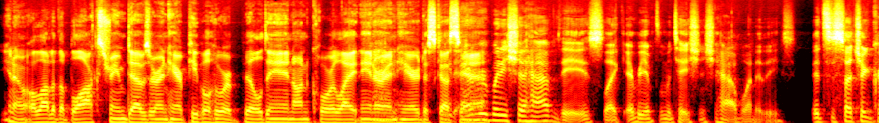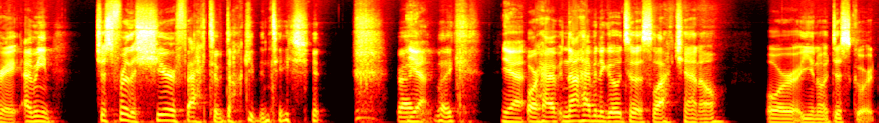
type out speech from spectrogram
you know a lot of the blockstream devs are in here people who are building on core lightning are in here Dude, discussing it everybody should have these. Like every implementation should have one of these. It's such a great. I mean, just for the sheer fact of documentation, right? Yeah. Like, yeah or have not having to go to a Slack channel or you know a Discord.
